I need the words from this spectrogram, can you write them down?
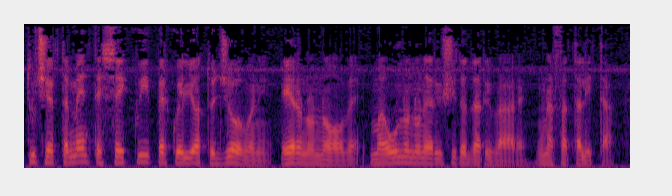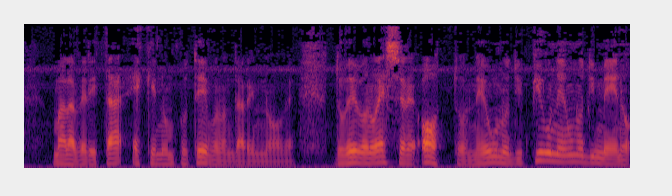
Tu certamente sei qui per quegli otto giovani, erano nove, ma uno non è riuscito ad arrivare, una fatalità. Ma la verità è che non potevano andare in nove, dovevano essere otto, né uno di più né uno di meno,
